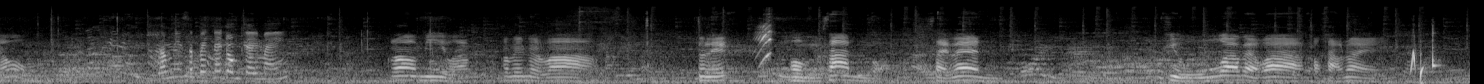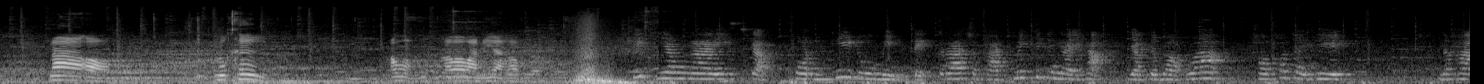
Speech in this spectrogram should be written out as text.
ครับผมแล้วมีสเปคในดวงใจไหม ก็มีอยู่ครับ ก็เป็นแบบว่า ตัวเล็ก ผมสั้น ใส่แว่น ผิวว่าแบบว่าขาวๆหน่อย หน้าออกลูกครึ่งครับผมก็ประมาณนี้อะครับ คิดยังไงกับคนที่ดูหมิ่นเด็กราชพัฒไม่คิดยังไงค่ะ อยากจะบอกว่าเขาเข้าใจผิดนะคะ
